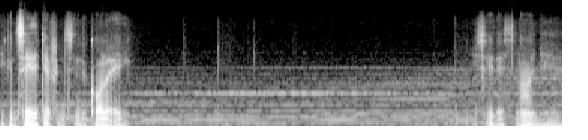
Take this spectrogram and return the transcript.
you can see the difference in the quality. You see this line here.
